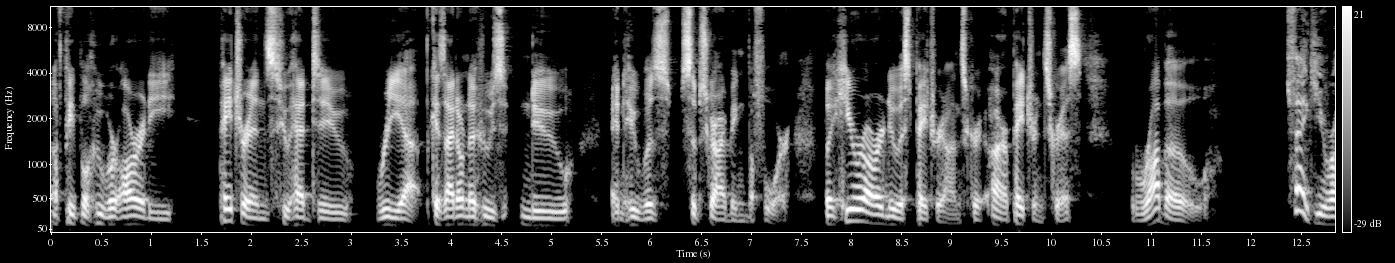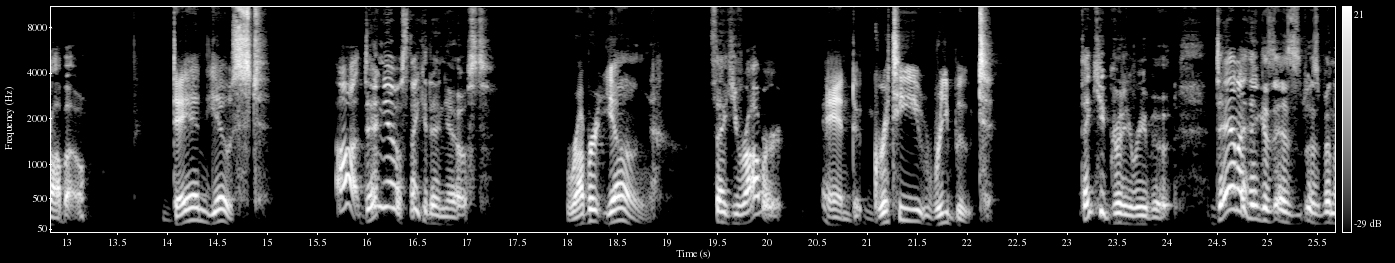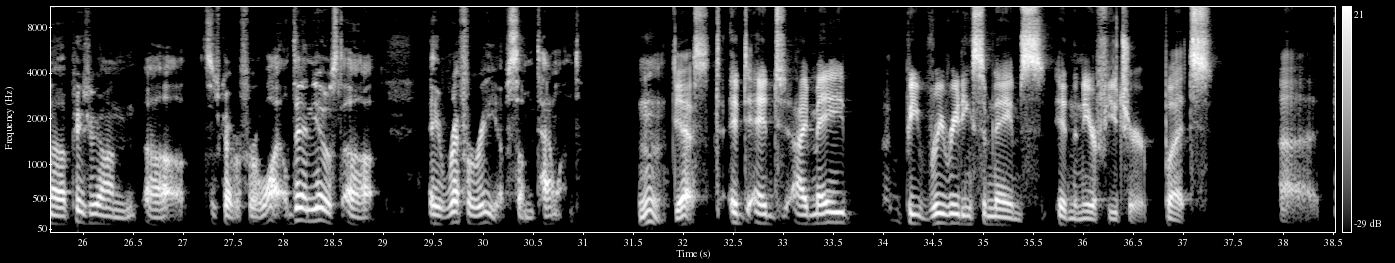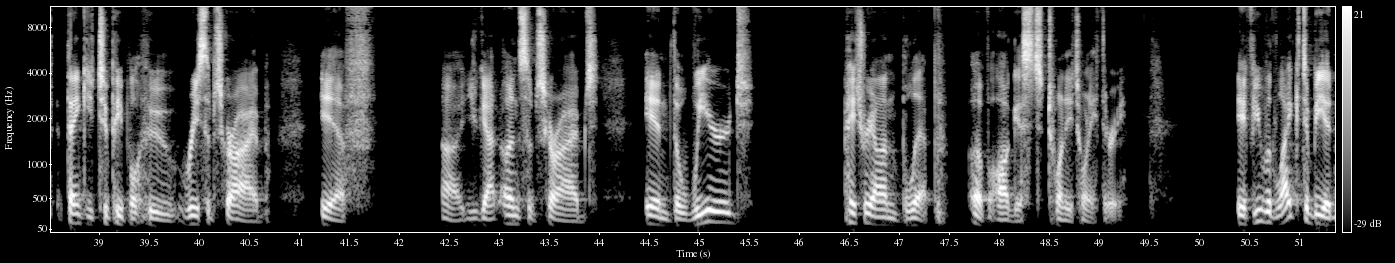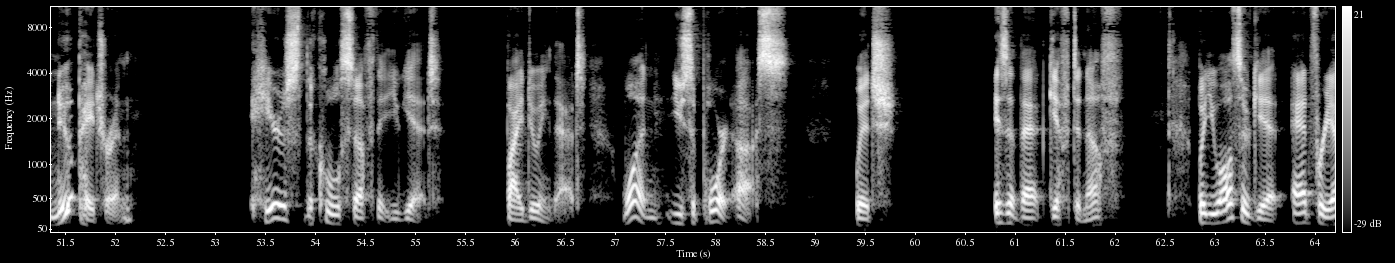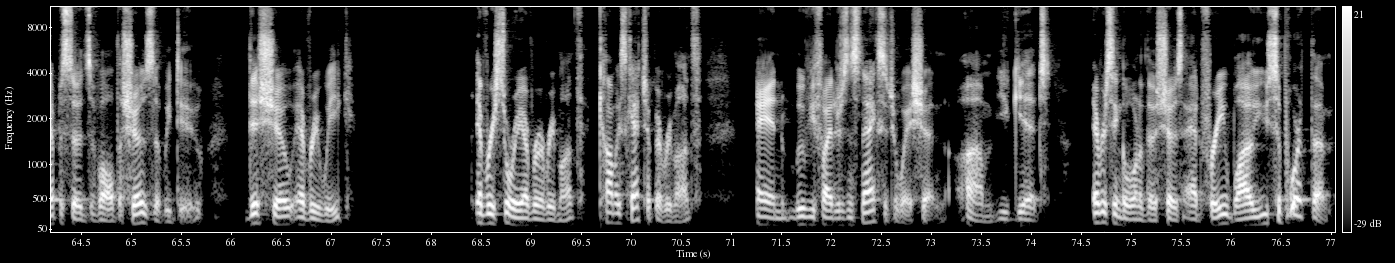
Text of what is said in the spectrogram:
of people who were already patrons who had to re up because I don't know who's new and who was subscribing before. But here are our newest Patreons, our patrons, Chris. Robbo. Thank you, Robbo. Dan Yost. Ah, Dan Yost. Thank you, Dan Yost. Robert Young. Thank you, Robert. And Gritty Reboot. Thank you, Gritty Reboot. Dan, I think, has, has, has been a Patreon uh, subscriber for a while. Dan Yost, uh, a referee of some talent. Mm, yes. And, and, I may be rereading some names in the near future, but uh, thank you to people who resubscribe if uh, you got unsubscribed in the weird Patreon blip of August 2023. If you would like to be a new patron, here's the cool stuff that you get by doing that. One, you support us, which isn't that gift enough? But you also get ad free episodes of all the shows that we do. This show every week, every story ever every month, comics catch up every month, and movie fighters and snack situation. Um, you get every single one of those shows ad free while you support them.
